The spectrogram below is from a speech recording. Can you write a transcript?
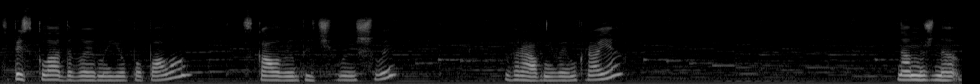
Теперь складываем ее пополам, скалываем плечевые швы, выравниваем края. Нам нужно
